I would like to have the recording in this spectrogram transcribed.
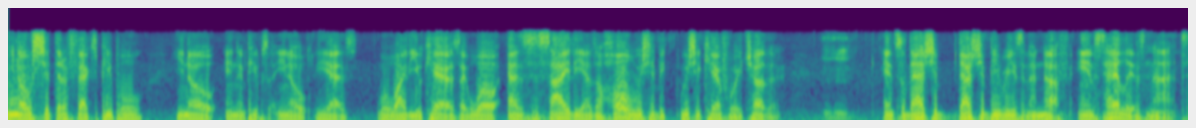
you know shit that affects people you know and then people say you know he has well why do you care? It's like well as a society as a whole we should be we should care for each other. Hmm and so that should that should be reason enough. And sadly it's not.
